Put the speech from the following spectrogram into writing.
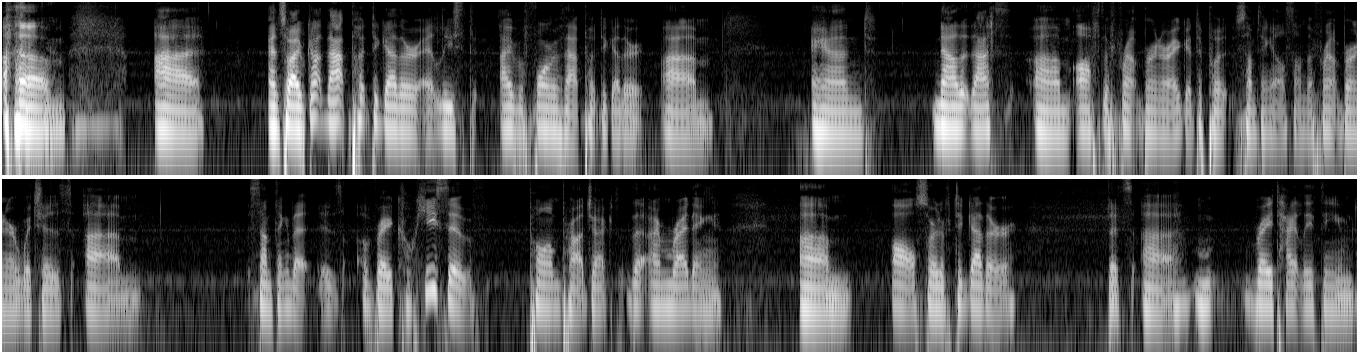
Um, uh, and so I've got that put together. At least I have a form of that put together. Um, and now that that's um, off the front burner, I get to put something else on the front burner, which is um, something that is a very cohesive poem project that I'm writing um, all sort of together that's uh, m- very tightly themed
